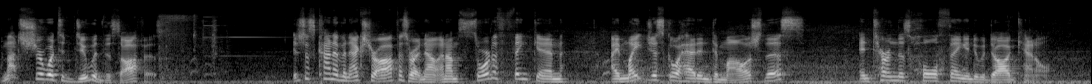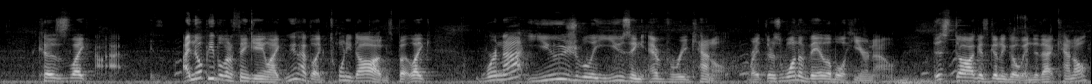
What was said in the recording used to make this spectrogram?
I'm not sure what to do with this office. It's just kind of an extra office right now, and I'm sort of thinking I might just go ahead and demolish this and turn this whole thing into a dog kennel. Because, like, I, I know people are thinking, like, we have, like, 20 dogs, but, like, we're not usually using every kennel, right? There's one available here now. This dog is going to go into that kennel.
